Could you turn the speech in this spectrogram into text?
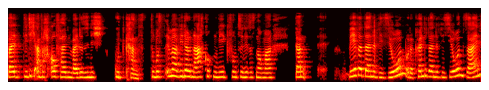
weil die dich einfach aufhalten, weil du sie nicht gut kannst. Du musst immer wieder nachgucken, wie funktioniert das nochmal. Dann äh, wäre deine Vision oder könnte deine Vision sein,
